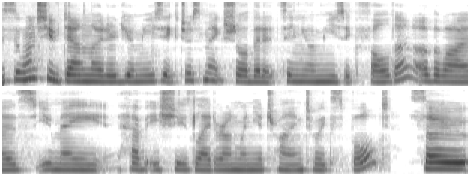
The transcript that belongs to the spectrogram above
so once you've downloaded your music, just make sure that it's in your music folder. Otherwise, you may have issues later on when you're trying to export. So,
